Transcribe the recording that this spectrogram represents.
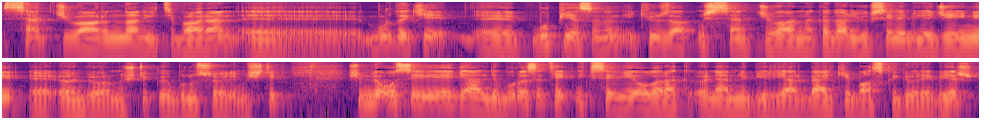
sent civarından itibaren e, buradaki e, bu piyasanın 260 sent civarına kadar yükselebileceğini e, öngörmüştük ve bunu söylemiştik. Şimdi o seviyeye geldi. Burası teknik seviye olarak önemli bir yer. Belki baskı görebilir.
